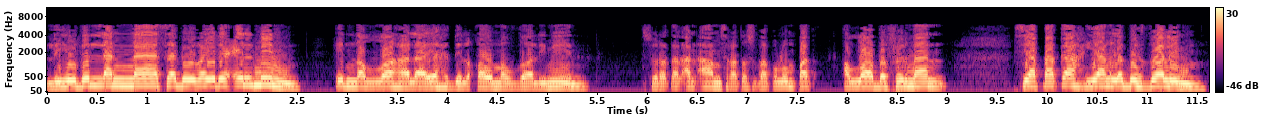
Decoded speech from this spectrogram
liyudilla an-nasa bighairi ilmin, innallaha la yahdi al-qauma adh-dhalimin." Surat Al-An'am 144 Allah berfirman, Siapakah yang lebih zalim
